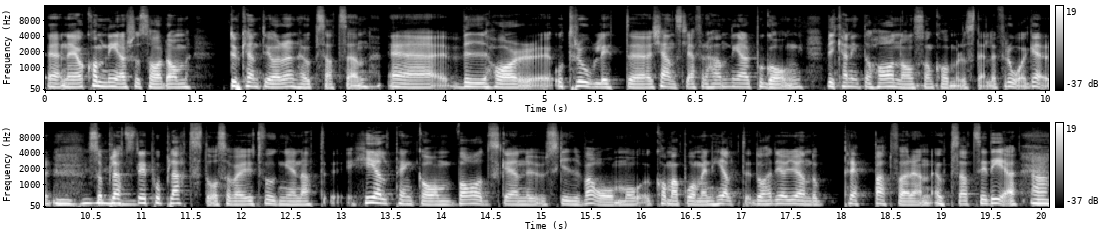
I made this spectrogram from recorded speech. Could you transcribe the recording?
eh, när jag kom ner så sa de du kan inte göra den här uppsatsen. Eh, vi har otroligt eh, känsliga förhandlingar på gång. Vi kan inte ha någon som kommer och ställer frågor. Mm. Så plötsligt på plats då så var jag ju tvungen att helt tänka om, vad ska jag nu skriva om? Och komma på mig en helt, då hade jag ju ändå preppat för en uppsatsidé. Ja.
